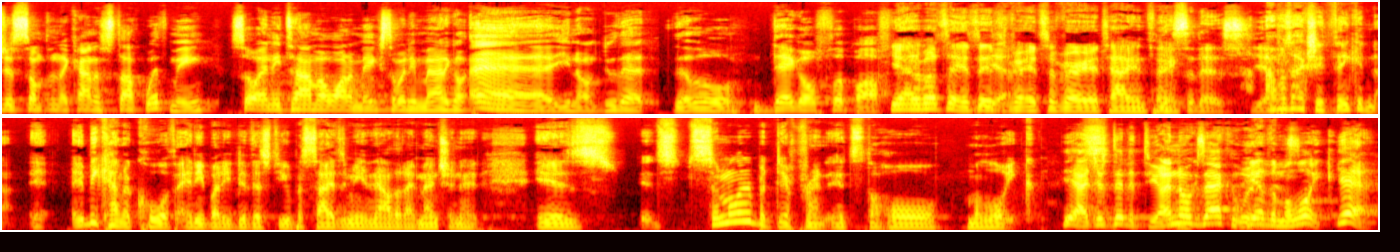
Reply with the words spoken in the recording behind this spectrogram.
just something that kind of stuck with me. So anytime I want to make somebody mad, I go, eh, you know, do that, the little Dago flip off. Yeah, I was about to say it's it's, Yeah. very, it's a very Italian thing. Yes, it is. Yeah. I was actually thinking it, it'd be kind of cool if anybody did this to you besides me. Now that I mention it, is it's similar but different. It's the whole Maloik. yeah, I just did it to you. I know exactly what Yeah, it the is. Maloik. Yeah.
